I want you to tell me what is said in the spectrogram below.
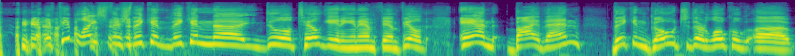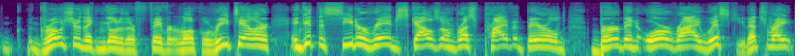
If people ice fish, they can they can uh, do a little tailgating in AmFam Field, and by then they can go to their local uh, grocer, they can go to their favorite local retailer, and get the Cedar Ridge Scalzo and Brust private barreled bourbon or rye whiskey. That's right,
